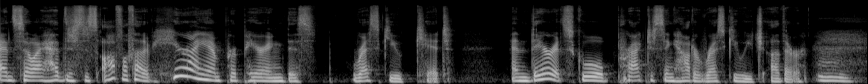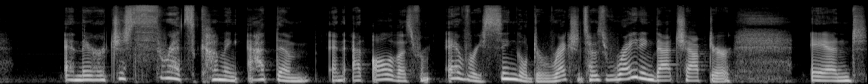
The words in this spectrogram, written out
And so I had this, this awful thought of here I am preparing this rescue kit, and they're at school practicing how to rescue each other. Mm. And there are just threats coming at them and at all of us from every single direction. So I was writing that chapter, and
